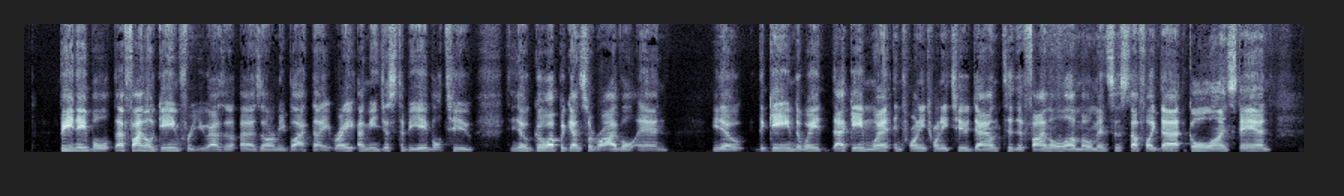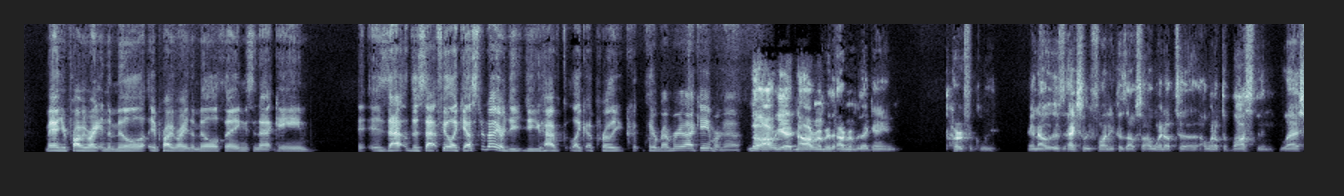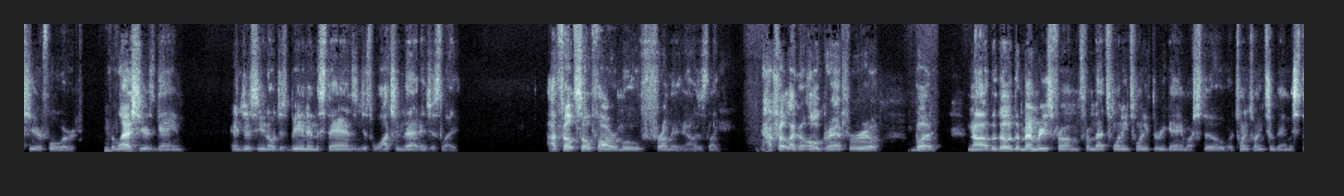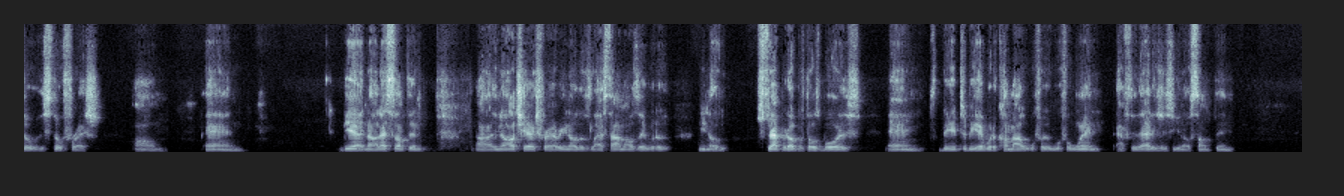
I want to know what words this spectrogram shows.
being able that final game for you as a, as army black knight right? I mean just to be able to you know go up against a rival and you know the game the way that game went in 2022 down to the final uh, moments and stuff like mm-hmm. that goal line stand. Man you're probably right in the middle you're probably right in the middle of things in that game is that does that feel like yesterday or do, do you have like a pretty clear memory of that game or no no I, yeah no i remember that i remember that game perfectly and I, it was actually funny because I, so I went up to i went up to boston last year for for mm-hmm. last year's game and just you know just being in the stands and just watching that and just like I felt so far removed from it. I was just like I felt like an old grad for real. But no, the, the, the memories from from that 2023 game are still or 2022 game is still is still fresh. Um and yeah, no, that's something uh, you know, I'll cherish forever. You know, this last time I was able to, you know, strap it up with those boys and be to be able to come out with a with a win after that is just you know something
